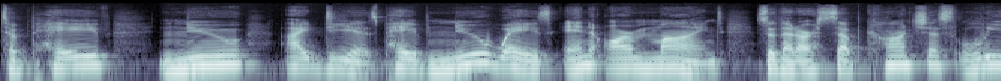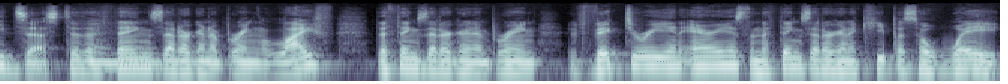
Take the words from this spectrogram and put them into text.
to pave new ideas, pave new ways in our mind so that our subconscious leads us to the mm-hmm. things that are going to bring life, the things that are going to bring victory in areas, and the things that are going to keep us away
